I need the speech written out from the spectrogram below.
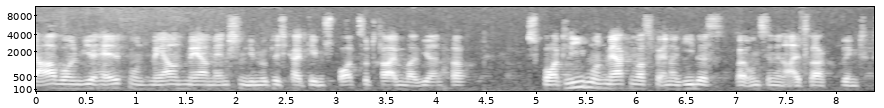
da wollen wir helfen und mehr und mehr Menschen die Möglichkeit geben, Sport zu treiben, weil wir einfach Sport lieben und merken, was für Energie das bei uns in den Alltag bringt.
